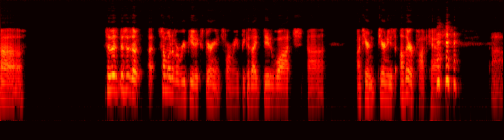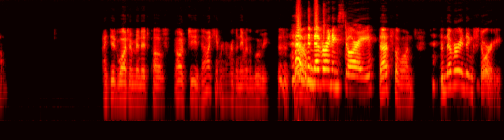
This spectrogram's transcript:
Uh, so this this is a, a somewhat of a repeat experience for me because I did watch uh, on Tier- Tierney's other podcast. um, I did watch a minute of oh geez now I can't remember the name of the movie. This is the never-ending story. That's the one. The never-ending story.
